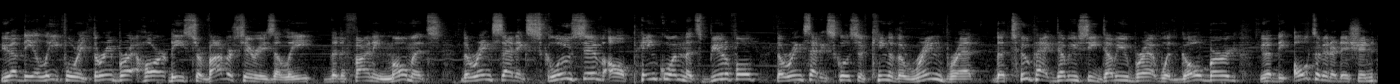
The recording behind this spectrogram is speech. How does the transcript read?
You have the Elite 43 Bret Hart, the Survivor Series Elite, the Defining Moments, the ringside exclusive all pink one that's beautiful, the ringside exclusive King of the Ring Bret, the two-pack WCW Bret with Goldberg, you have the Ultimate Edition,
